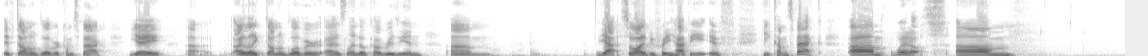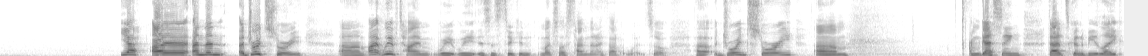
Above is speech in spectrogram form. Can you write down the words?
if Donald Glover comes back, yay! Uh, I like Donald Glover as Lando Calrissian. Um, yeah, so I'd be pretty happy if he comes back. Um, what else? Um, yeah, I, and then a droid story. Um, I, we have time. We, we this has taken much less time than I thought it would. So, uh, a droid story. Um, I'm guessing that's going to be like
